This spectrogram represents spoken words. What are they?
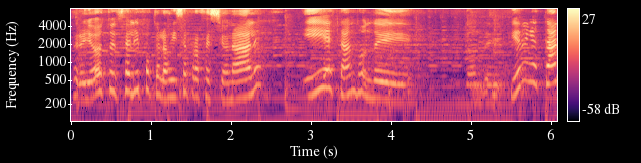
Pero yo estoy feliz porque los hice profesionales y están donde, donde quieren estar.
